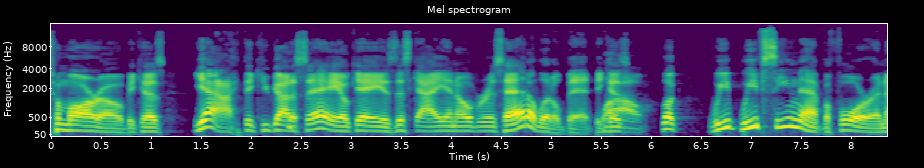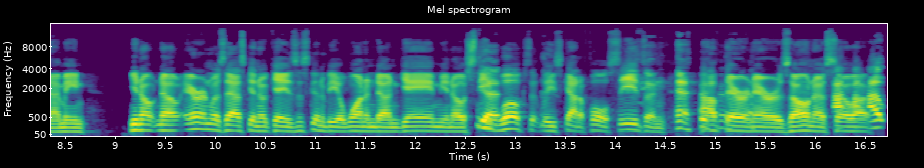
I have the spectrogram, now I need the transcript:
tomorrow because yeah, I think you got to say, okay, is this guy in over his head a little bit? Because Wow. look, we we've seen that before, and I mean. You know, now Aaron was asking, okay, is this going to be a one and done game? You know, Steve Yeah. Wilks at least got a full season out there in Arizona. So, uh,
